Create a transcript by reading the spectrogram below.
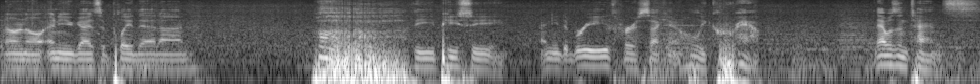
I don't know any of you guys have played that on the PC. I need to breathe for a second. Holy crap. That was intense.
